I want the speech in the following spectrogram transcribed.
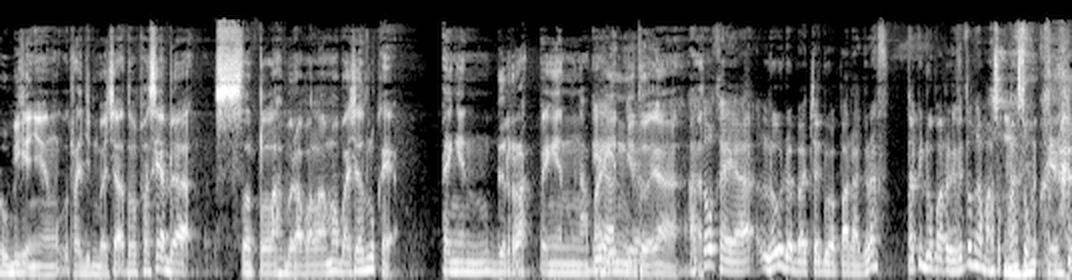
Ruby kayaknya yang rajin baca tuh pasti ada setelah berapa lama baca tuh kayak pengen gerak, pengen ngapain Iya, gitu ya. Atau kayak lu udah baca dua paragraf, tapi dua paragraf itu nggak masuk-masuk. Ya.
